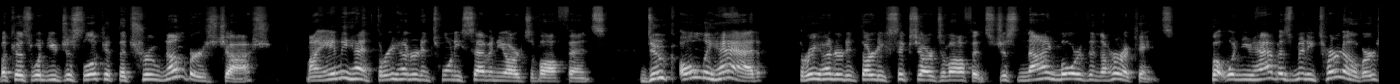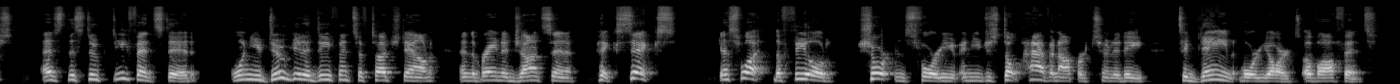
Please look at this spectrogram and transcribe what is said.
because when you just look at the true numbers, Josh, Miami had 327 yards of offense. Duke only had 336 yards of offense, just nine more than the Hurricanes. But when you have as many turnovers as this Duke defense did, when you do get a defensive touchdown and the Brandon Johnson pick six, guess what? The field shortens for you and you just don't have an opportunity to gain more yards of offense.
